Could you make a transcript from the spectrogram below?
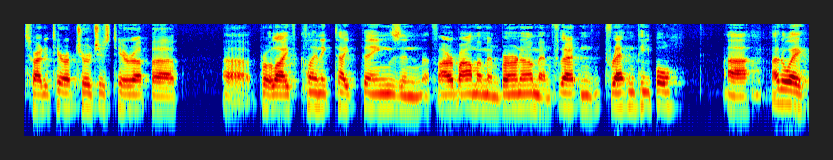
try to tear up churches, tear up uh, uh, pro-life clinic type things, and firebomb them and burn them and threaten threaten people. Uh, by the way,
